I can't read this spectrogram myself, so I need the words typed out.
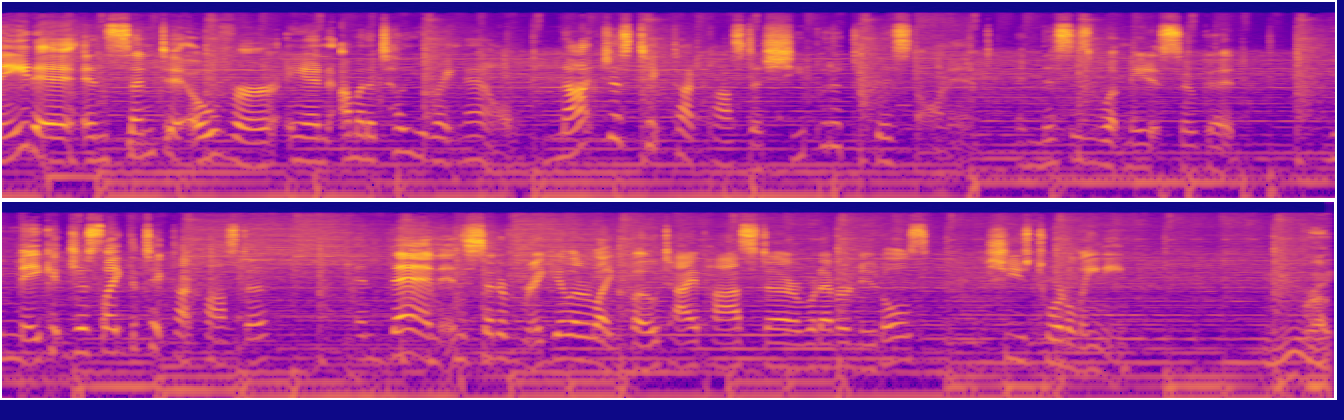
made it and sent it over. And I'm going to tell you right now, not just TikTok pasta, she put a twist on it. And this is what made it so good. You make it just like the TikTok pasta. And then instead of regular like bow tie pasta or whatever noodles, she used tortellini. Mm. Bro,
